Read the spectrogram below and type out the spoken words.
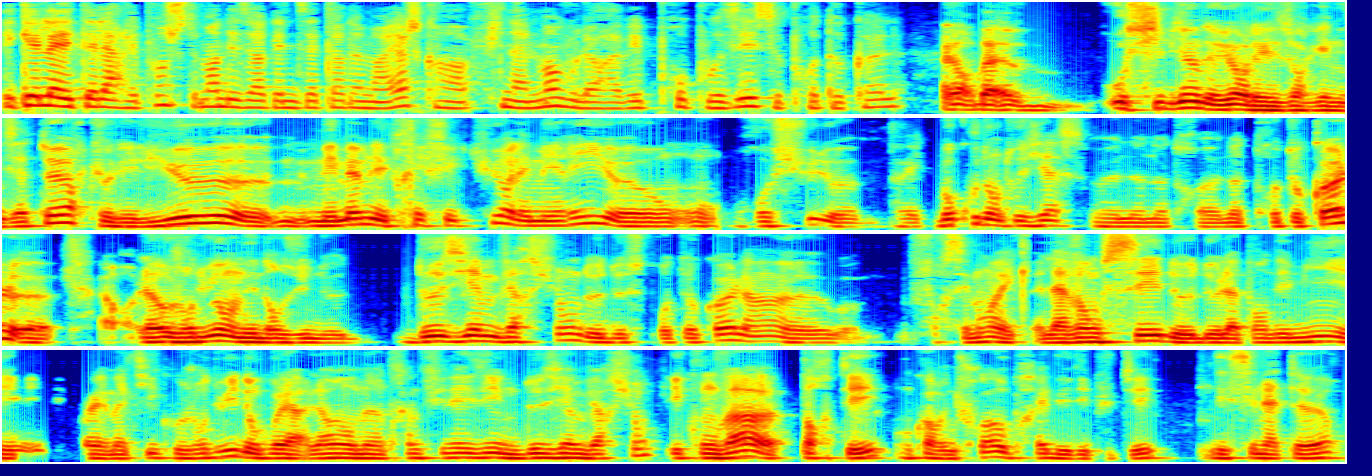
Et quelle a été la réponse justement des organisateurs de mariage quand finalement vous leur avez proposé ce protocole? Alors, bah, aussi bien d'ailleurs les organisateurs que les lieux, mais même les préfectures, les mairies ont reçu avec beaucoup d'enthousiasme notre, notre protocole. Alors là, aujourd'hui, on est dans une deuxième version de, de ce protocole, hein, euh, forcément avec l'avancée de, de, la pandémie et aujourd'hui. Donc voilà, là on est en train de finaliser une deuxième version et qu'on va porter encore une fois auprès des députés, des sénateurs,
